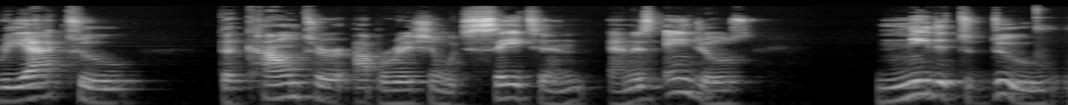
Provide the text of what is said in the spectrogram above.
react to the counter operation which Satan and his angels needed to do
